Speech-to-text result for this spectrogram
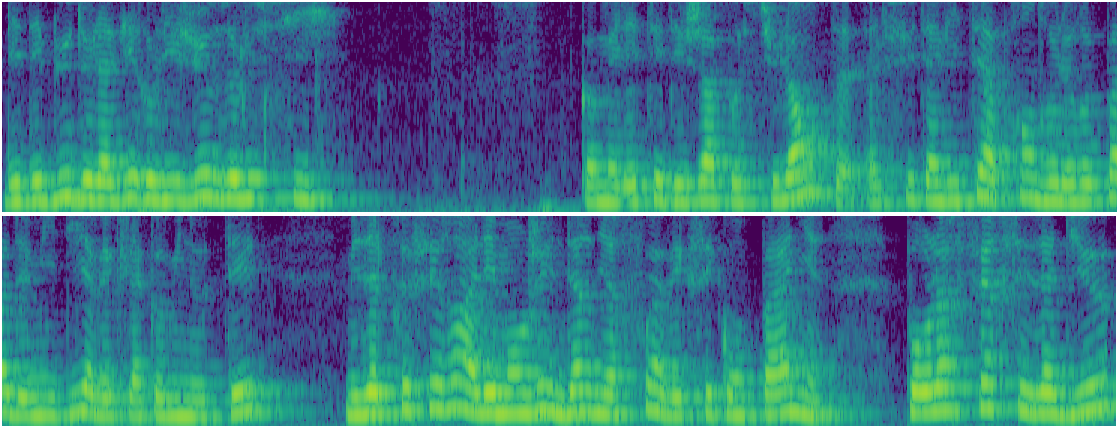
Les débuts de la vie religieuse Lucie. Comme elle était déjà postulante, elle fut invitée à prendre le repas de midi avec la communauté, mais elle préféra aller manger une dernière fois avec ses compagnes pour leur faire ses adieux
